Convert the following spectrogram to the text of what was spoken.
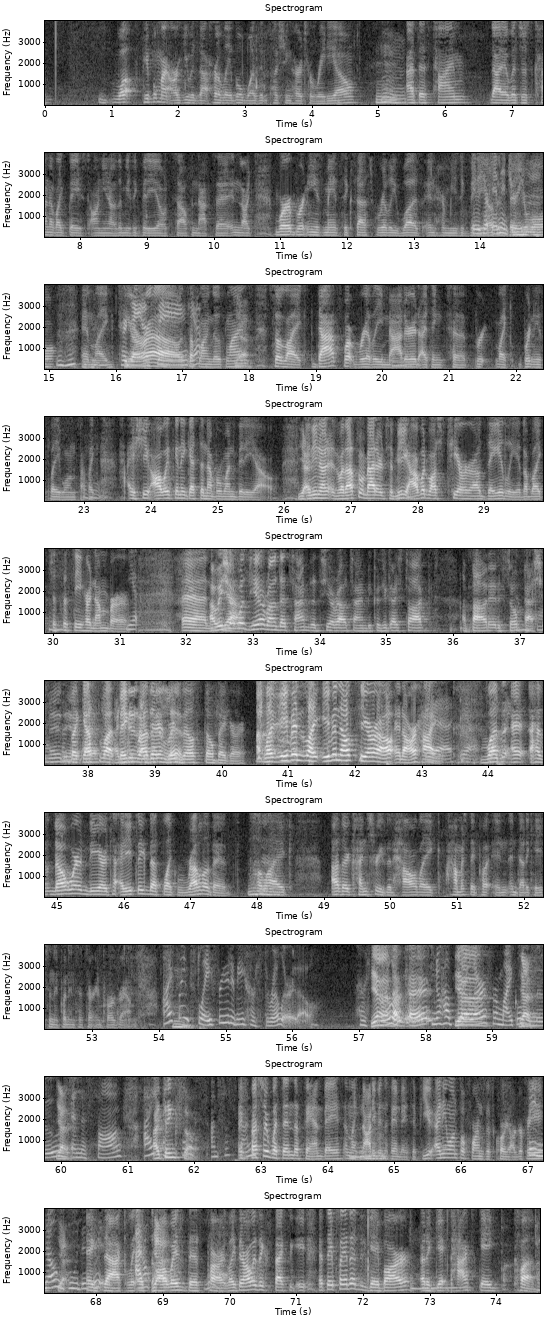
what people might argue is that her label wasn't pushing her to radio Mm-hmm. at this time. That it was just kind of like based on you know the music video itself, and that's it. And like where Britney's main success really was in her music videos, her and imagery. Mm-hmm. visual, and like Her TRL dancing, and stuff yeah. along those lines. So like that's what really mattered, I think, to Brit- like Britney's label and stuff. Like, Mm-hmm. is she always gonna get the number one video? Yes. And you know, well, that's what mattered to me. I would watch TRL daily, and I'm like, just to see her number. Yep. And I wish yeah. I was here around that time, the TRL time, because you guys talk about it. It's so passionate. and But guess I- what? I Big Brother didn't in live. Brazil's still bigger. like even like even now TRL and our height Yeah, yeah, was totally. it has nowhere near to anything that's like relevant to Mm-hmm. like other countries and how like how much they put in and dedication they put into certain programs. I find Slave for You to be her thriller, though. Her Yeah, thriller okay. moves. You know how Yeah. Thriller for Michael Yes, the moves yes. and the song. I, I think so. so. I'm so stunned. Especially within the fan base and like not even the fan base. If you anyone performs this choreography, they know Yes. who this Exactly. is. I It's don't, Yes. always this part. Yeah. Like they're always expecting if they played at a gay bar at a gay, packed gay club,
